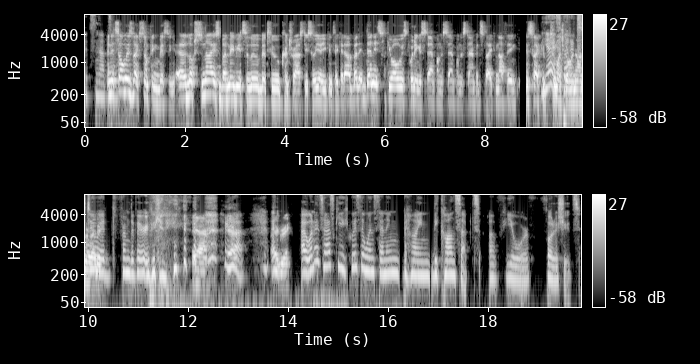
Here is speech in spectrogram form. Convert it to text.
It's not. And it's always like something missing. It looks nice, but maybe it's a little bit too contrasty. So yeah, you can take it out. But then it's like you're always putting a stamp on a stamp on a stamp. It's like nothing. It's like yeah, too much going on already. do it from the very beginning. yeah. yeah. yeah. I agree. I wanted to ask you who is the one standing behind the concept of your photo shoots?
